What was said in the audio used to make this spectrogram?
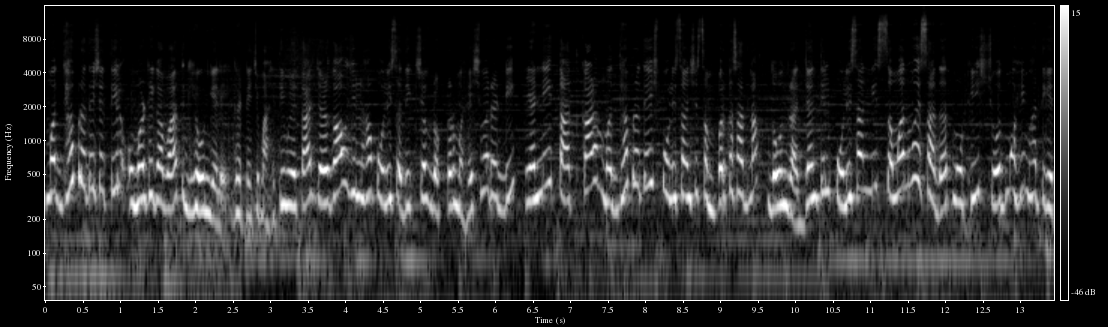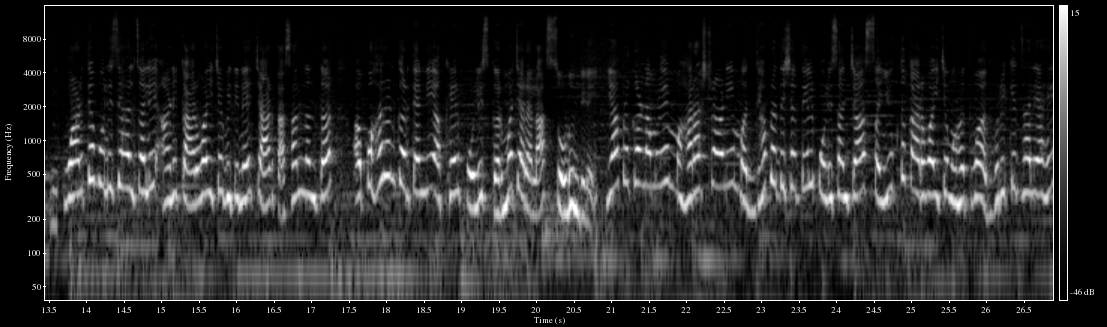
मध्य प्रदेशातील उमरठी गावात घेऊन गेले. घटनेची माहिती मिळताच जळगाव जिल्हा पोलीस अधीक्षक डॉक्टर महेश्वर रेड्डी यांनी तात्काळ मध्य प्रदेश पोलिसांशी संपर्क साधला. दोन राज्यांतील पोलिसांनी समन्वय साधत मोठी शोध मोहीम हाती घेतली. वाढत्या पोलिसी हालचाली आणि कारवाईच्या भीतीने चार तासांनंतर अपहरणकर्त्यांनी अखेर पोलीस कर्मचाऱ्याला सोडून दिले. या प्रकरणामुळे महाराष्ट्र आणि मध्य प्रदेशातील पोलिसांच्या संयुक्त कारवाईचे महत्त्व अधोरेखित झाले आहे.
